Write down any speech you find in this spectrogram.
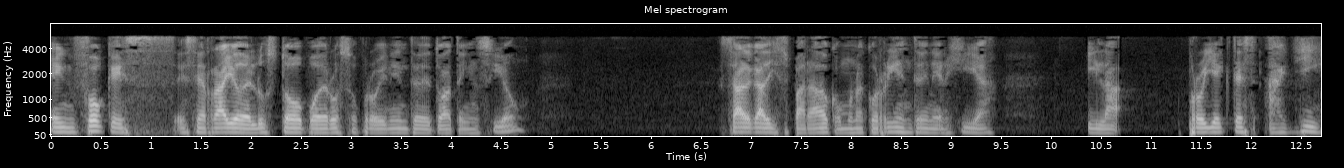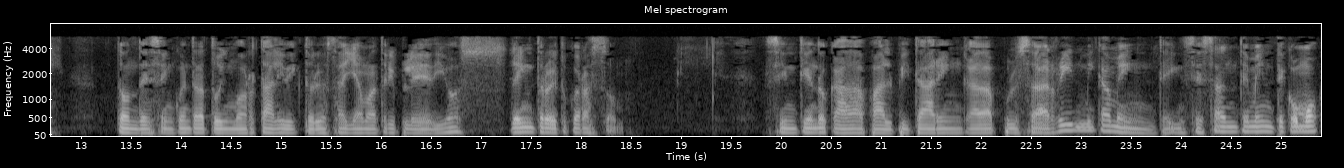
enfoques ese rayo de luz todopoderoso proveniente de tu atención, salga disparado como una corriente de energía y la proyectes allí donde se encuentra tu inmortal y victoriosa llama triple de Dios dentro de tu corazón sintiendo cada palpitar en cada pulsar rítmicamente, incesantemente, como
